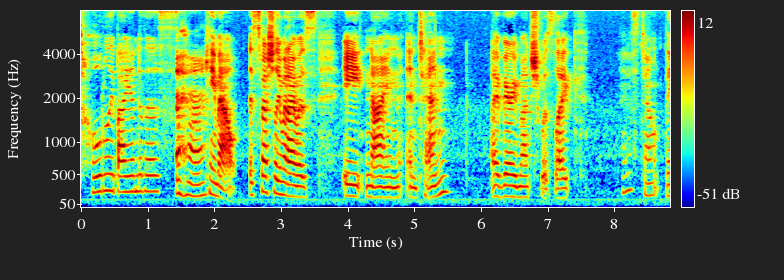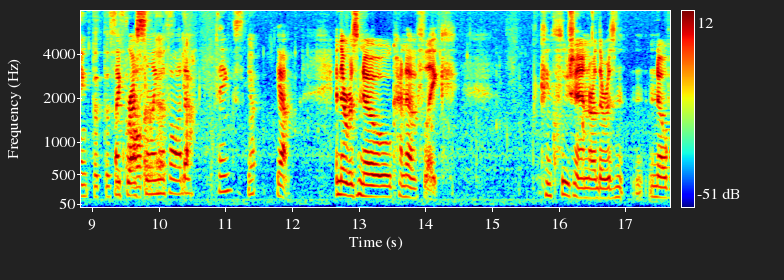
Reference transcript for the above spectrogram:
totally buy into this uh huh. came out, especially when I was eight, nine, and ten. I very much was like, I just don't think that this is Like wrestling with a lot yeah. of things. Yep. Yeah. And there was no kind of like conclusion or there was n- no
